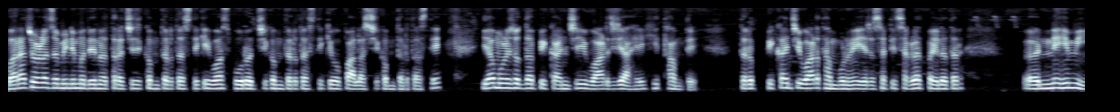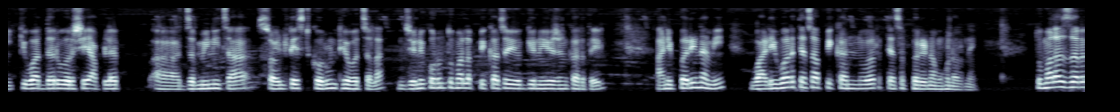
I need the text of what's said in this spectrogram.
बऱ्याच वेळा जमिनीमध्ये नत्राची कमतरता असते किंवा स्पोरसची कमतरता असते किंवा पालासची कमतरता असते. यामुळे सुद्धा पिकांची वाढ जी आहे ही थांबते. तर पिकांची वाढ थांबू नये याच्यासाठी सगळ्यात पहिलं तर नेहमी किंवा दरवर्षी आपल्या जमिनीचा सॉईल टेस्ट करून ठेवत चला. जेणेकरून तुम्हाला पिकाचं योग्य नियोजन करता येईल आणि परिणामी वाढीवर त्याचा पिकांवर त्याचा परिणाम होणार नाही. तुम्हाला जर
